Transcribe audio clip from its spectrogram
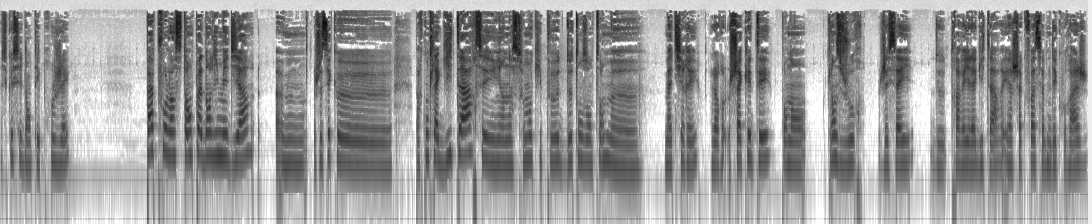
Est-ce que c'est dans tes projets? Pas pour l'instant, pas dans l'immédiat. Euh, je sais que, par contre, la guitare, c'est un instrument qui peut de temps en temps me m'attirer. Alors chaque été, pendant 15 jours, j'essaye de travailler la guitare et à chaque fois, ça me décourage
